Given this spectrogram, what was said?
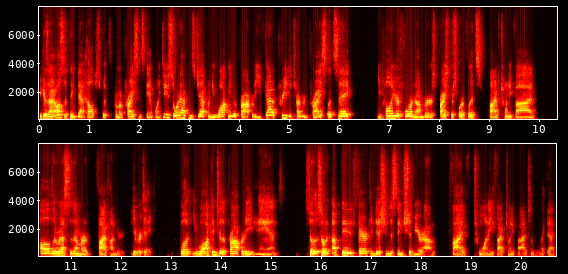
Because I also think that helps with from a pricing standpoint too. So what happens, Geoff, when you walk into a property, you've got a predetermined price. Let's say you pull your four numbers, price per square foot's 525, all the rest of them are 500, give or take. Well, you walk into the property and so so an updated fair condition, this thing should be around 520, 525, something like that.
